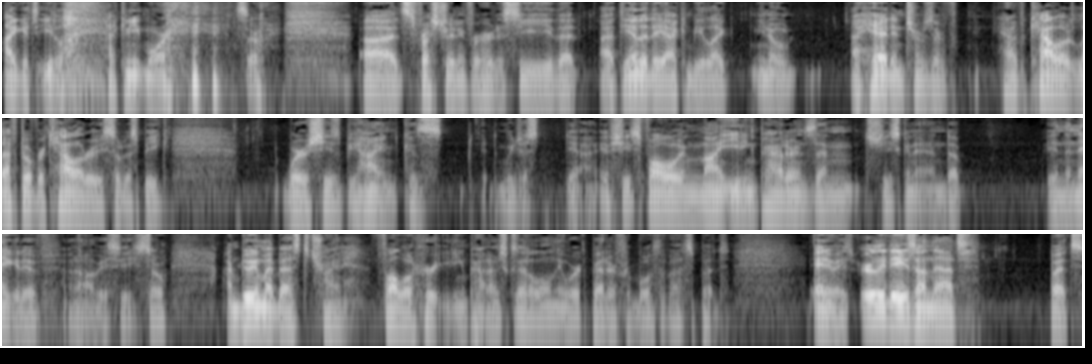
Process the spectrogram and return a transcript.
I get to eat, I can eat more. so, uh, it's frustrating for her to see that at the end of the day, I can be like, you know, ahead in terms of have calor leftover calories, so to speak, where she's behind because we just, yeah, if she's following my eating patterns, then she's going to end up in the negative, and obviously, so I'm doing my best to try and follow her eating patterns because that'll only work better for both of us. But, anyways, early days on that. But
